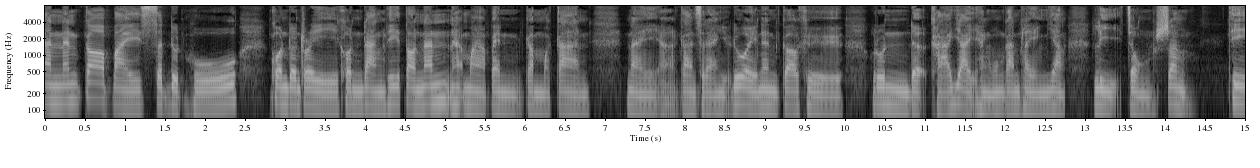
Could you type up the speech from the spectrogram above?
อันนั้นก็ไปสะดุดหู คนดนตรีคนดังที่ตอนนั้นนะฮะมาเป็นกรรมการในการแสดงอยู่ด้วย นั่นก็คือรุ่นเดอะขาใหญ่แห่งวงการเพลงอย่างหลี่จงเซิง ที่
